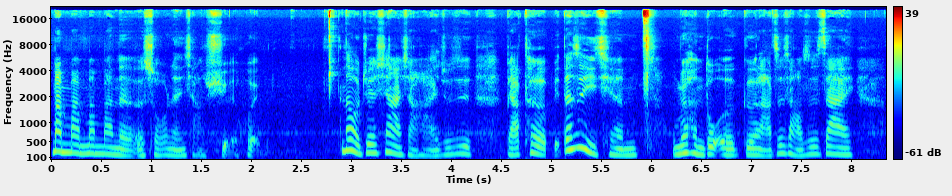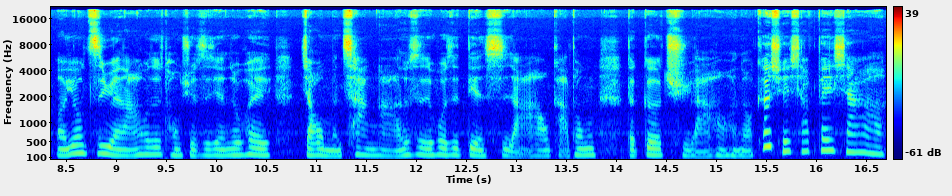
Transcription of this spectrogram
慢慢慢慢的耳熟能详学会。那我觉得现在小孩就是比较特别，但是以前我们有很多儿歌啦，至少是在呃幼稚园啊，或者是同学之间就会教我们唱啊，就是或是电视啊，还有卡通的歌曲啊，哈，很多科学小飞侠，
